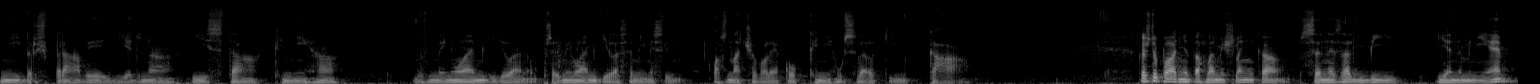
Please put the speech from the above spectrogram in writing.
nýbrž právě jedna jistá kniha. V minulém díle, no před minulém díle jsem ji, myslím, označoval jako knihu s velkým K. Každopádně tahle myšlenka se nezalíbí jen mně,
